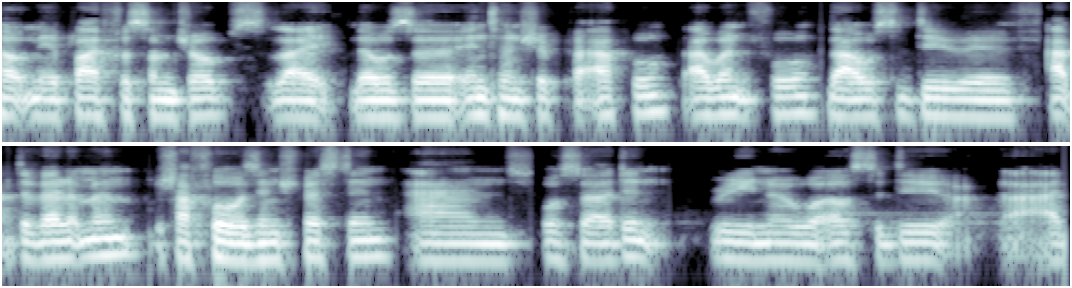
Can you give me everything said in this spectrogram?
helped me apply for some jobs. Like there was an internship at Apple I went for that was to do with app development, which I thought was interesting, and also I didn't really know what else to do. I,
